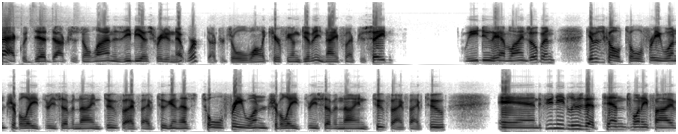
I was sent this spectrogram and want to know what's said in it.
Back with Dead Doctors Don't Lie on the ZBS Radio Network. Dr. Joel Wallach here for Youngevity, 90 for Life Crusade. We do have lines open. Give us a call, toll free, 1 379 2552. Again, that's toll free, 1 379 2552. And if you need to lose that 10, 25,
